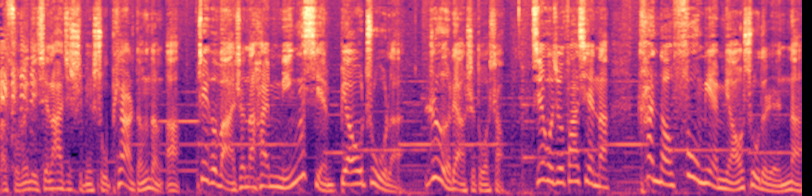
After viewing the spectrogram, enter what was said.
啊所谓那些垃圾食品、薯片等等啊。这个碗上呢还明显标注了热量是多少，结果就发现呢，看到负面描述的人呢，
